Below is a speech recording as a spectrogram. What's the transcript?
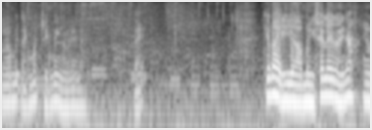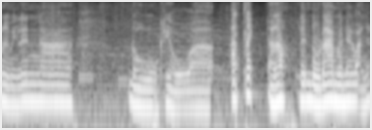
tôi đang bị đánh mất chính mình rồi đây này. Đấy. Cái này thì à, mình sẽ lên này nhá. Nhưng mà mình lên à, đồ kiểu à, attack à đâu, lên đồ đam luôn nha các bạn nhé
